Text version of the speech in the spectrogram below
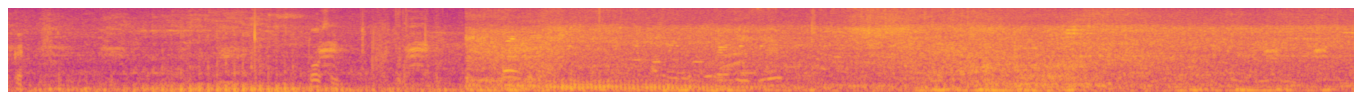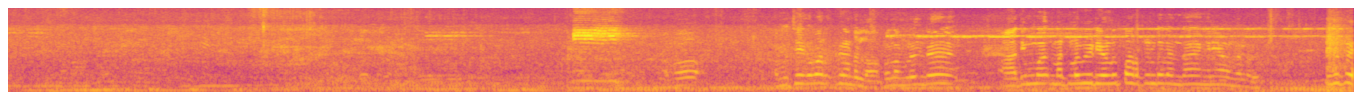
ഓക്കെ. പോസ്. അപ്പോൾ നമ്മൾ ചെയ്ത വർക്ക് ഉണ്ടല്ലോ അപ്പോൾ നമ്മളിതിന്റെ ആദ്യം മറ്റുള്ള വീഡിയോകൾ പറഞ്ഞിട്ടുണ്ട് എന്താ എങ്ങനെയാണെന്നുള്ളത്? ഇതിപ്പോ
